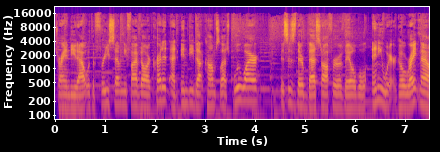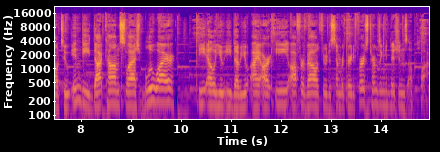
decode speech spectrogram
Try Indeed out with a free $75 credit at indeed.com slash bluewire. This is their best offer available anywhere. Go right now to indeed.com slash bluewire, B-L-U-E-W-I-R-E. Offer valid through December 31st. Terms and conditions apply.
